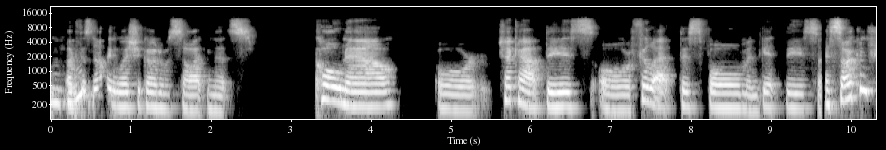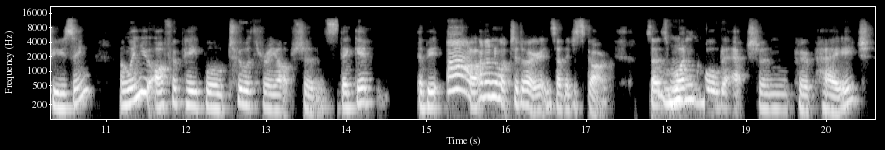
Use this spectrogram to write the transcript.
Mm-hmm. Like there's nothing worse you go to a site and it's call now or check out this or fill out this form and get this. It's so confusing. And when you offer people two or three options, they get a bit, oh, I don't know what to do. And so they just go. So it's mm-hmm. one call to action per page.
